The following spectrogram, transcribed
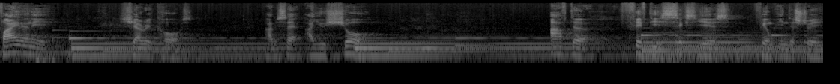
Finally, Cheryl calls. I said, Are you sure? After 56 years film industry,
